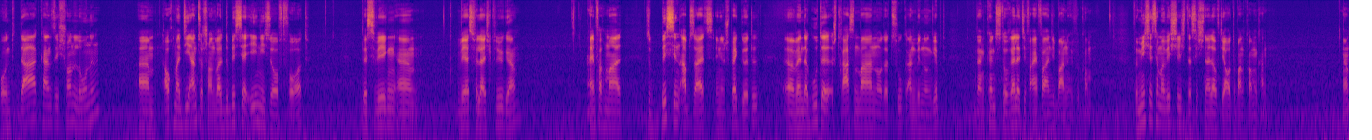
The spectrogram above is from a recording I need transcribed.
Und da kann sich schon lohnen, ähm, auch mal die anzuschauen, weil du bist ja eh nicht so oft vor Ort. Deswegen ähm, wäre es vielleicht klüger, einfach mal so ein bisschen abseits in den Speckgürtel, äh, wenn da gute Straßenbahn- oder Zuganbindung gibt, dann könntest du relativ einfach an die Bahnhöfe kommen. Für mich ist immer wichtig, dass ich schnell auf die Autobahn kommen kann. Ja?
